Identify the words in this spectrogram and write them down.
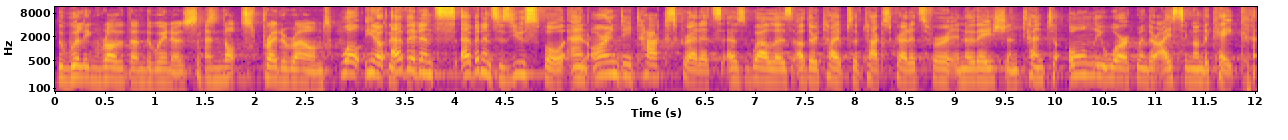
the willing rather than the winners and not spread around. Well, you know, evidence, evidence is useful, and R&D tax credits, as well as other types of tax credits for innovation, tend to only work when they're icing on the cake.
